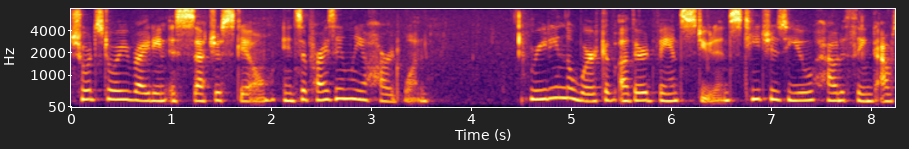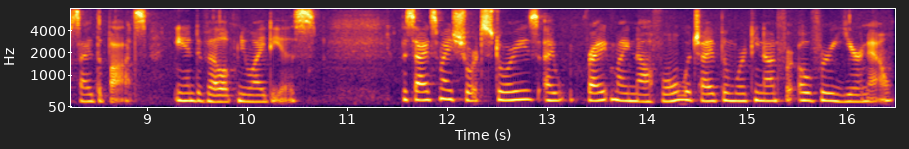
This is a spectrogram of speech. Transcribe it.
Short story writing is such a skill, and surprisingly a hard one. Reading the work of other advanced students teaches you how to think outside the box and develop new ideas. Besides my short stories, I write my novel, which I've been working on for over a year now.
